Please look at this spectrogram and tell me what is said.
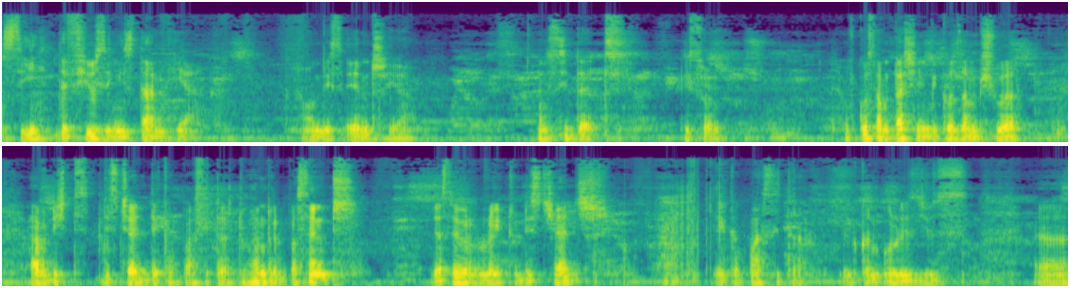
see the fusing is done here. On this end here. And see that? This one. Of course i'm touching because i'm sure i've dis discharged the capacitor 200%. there are several ways to discharge a capacitor. You can always use uh,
